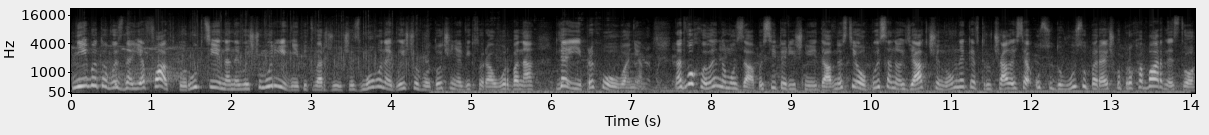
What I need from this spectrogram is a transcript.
нібито визнає факт корупції на найвищому рівні, підтверджуючи змову найближчого оточення Віктора Орбана для її приховування. На двохвилинному записі торішньої давності описано, як чиновники втручалися у судову суперечку про хабарництво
